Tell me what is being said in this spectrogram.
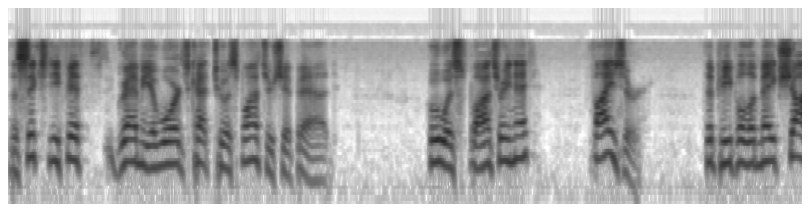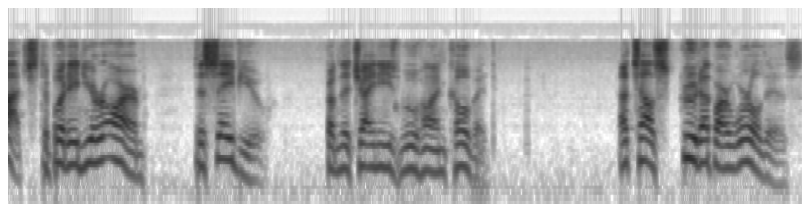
The 65th Grammy Awards cut to a sponsorship ad. Who was sponsoring it? Pfizer, the people that make shots to put in your arm to save you from the Chinese Wuhan COVID. That's how screwed up our world is.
